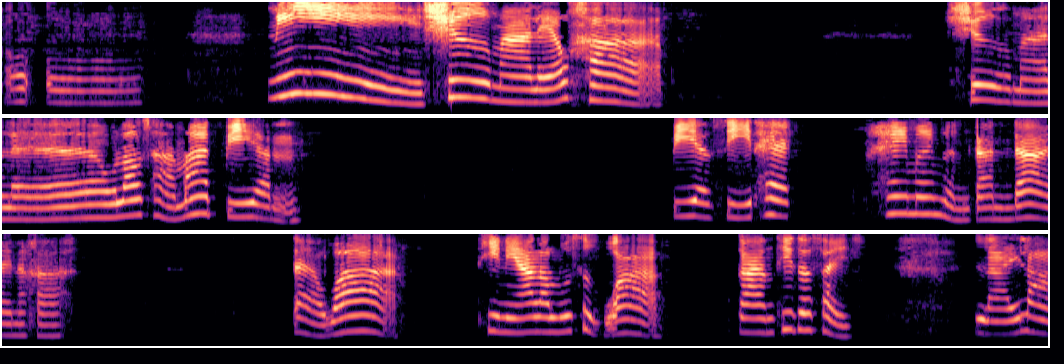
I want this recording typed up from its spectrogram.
โอ้โอ้นี่ ชื่อมาแล้วค่ะ ชื่อมาแล้ว เราสามารถเปลี่ยน เปลี่ยนสีแท็กให้ไม่เหมือนกันได้นะคะ แต่ว่าทีเนี้ยเรารู้สึกว่า การที่จะใส่หลา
